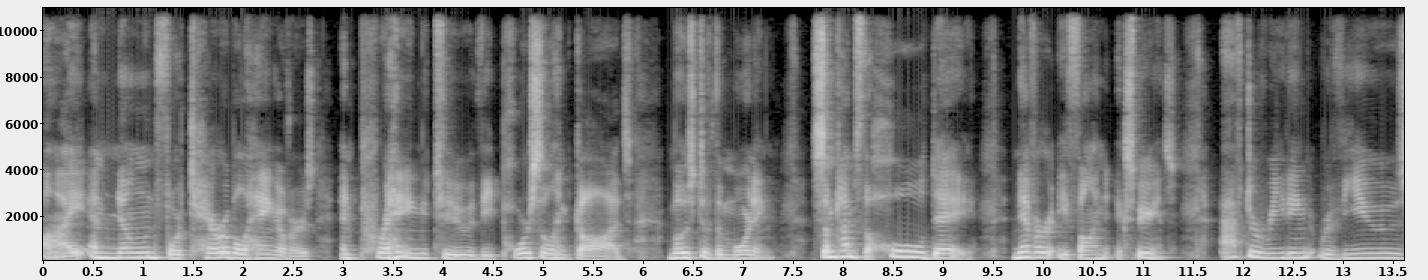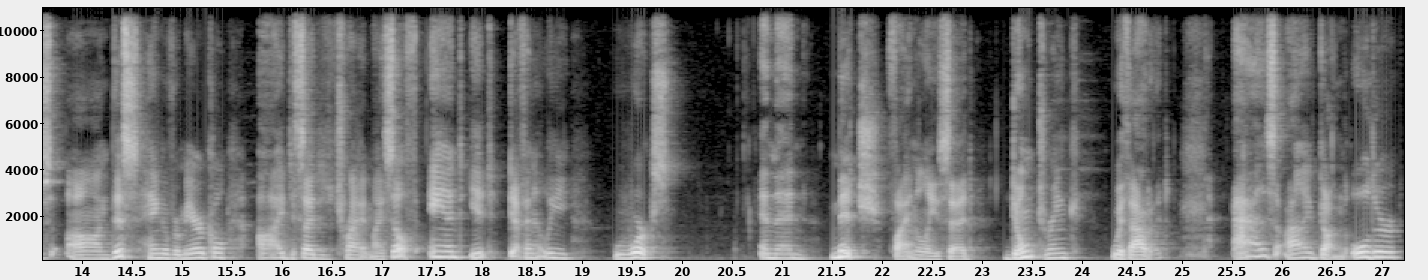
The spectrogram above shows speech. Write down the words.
I am known for terrible hangovers and praying to the porcelain gods most of the morning, sometimes the whole day. Never a fun experience. After reading reviews on this hangover miracle, I decided to try it myself, and it definitely works. And then Mitch finally said, Don't drink without it. As I've gotten older,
